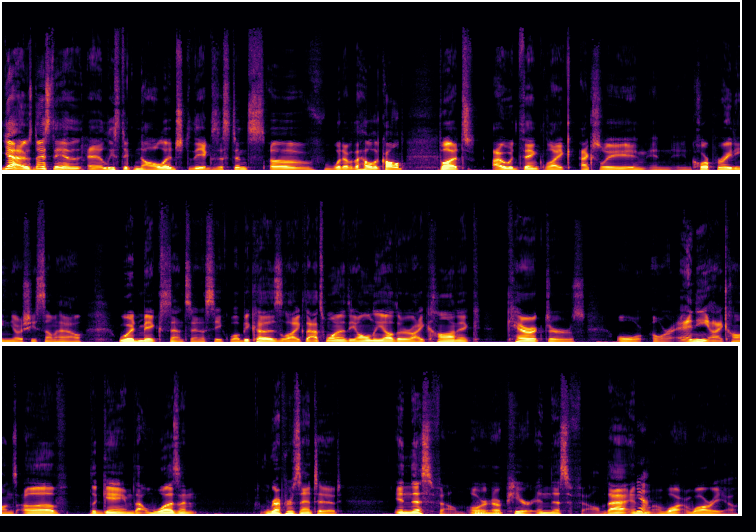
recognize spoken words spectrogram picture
Yeah, it was nice to at least acknowledge the existence of whatever the hell they're called, but I would think like actually in, in incorporating Yoshi somehow would make sense in a sequel because like that's one of the only other iconic characters or or any icons of the game that wasn't represented in this film or, Mhm. or appear in this film. That and Yeah. Wa- Wario.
